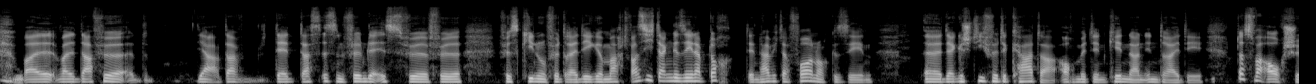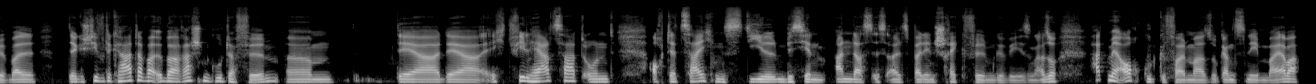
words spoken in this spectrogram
weil, weil dafür, ja, da, der, das ist ein Film, der ist für, für, fürs Kino, für 3D gemacht. Was ich dann gesehen habe, doch, den habe ich davor noch gesehen. Äh, der gestiefelte Kater, auch mit den Kindern in 3D. Das war auch schön, weil der gestiefelte Kater war überraschend guter Film. Ähm, der, der echt viel Herz hat und auch der Zeichenstil ein bisschen anders ist als bei den Schreckfilmen gewesen. Also hat mir auch gut gefallen, mal so ganz nebenbei. Aber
